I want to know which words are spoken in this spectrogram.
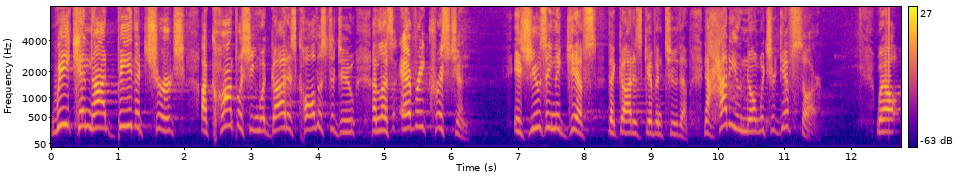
We cannot be the church accomplishing what God has called us to do unless every Christian is using the gifts that God has given to them. Now, how do you know what your gifts are? Well,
